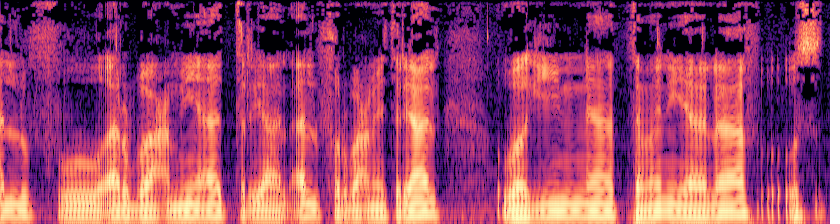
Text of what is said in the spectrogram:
1400 ريال. 1400 ريال. وبقينا 8000 وست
